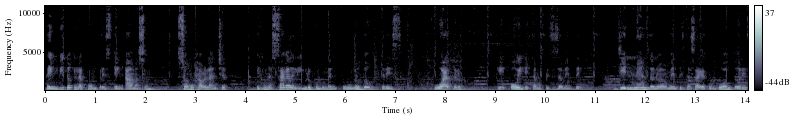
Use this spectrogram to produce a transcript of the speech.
te invito a que la compres en Amazon. Somos Avalancha es una saga de libros, volumen 1, 2, 3, 4, que hoy estamos precisamente llenando nuevamente esta saga con coautores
